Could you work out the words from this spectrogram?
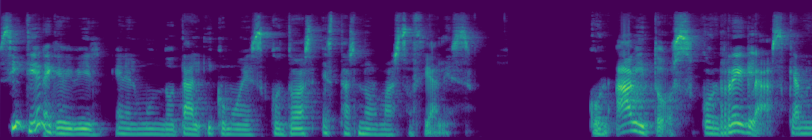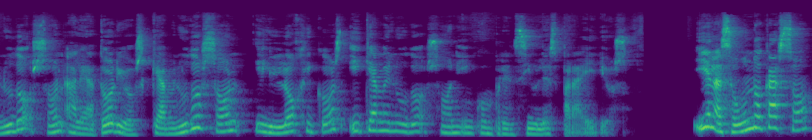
sí tiene que vivir en el mundo tal y como es, con todas estas normas sociales. Con hábitos, con reglas que a menudo son aleatorios, que a menudo son ilógicos y que a menudo son incomprensibles para ellos. Y en el segundo caso,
